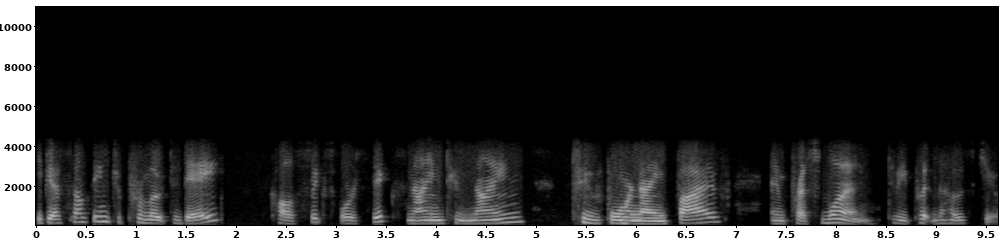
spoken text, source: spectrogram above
If you have something to promote today, call 646 929 2495 and press 1 to be put in the host queue.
